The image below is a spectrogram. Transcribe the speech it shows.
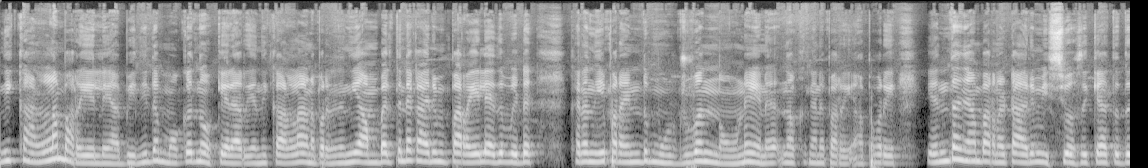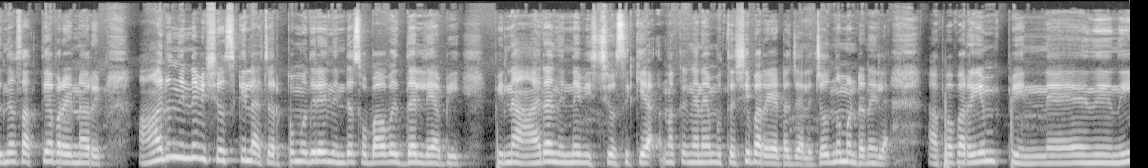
നീ കള്ളം പറയല്ലേ? അബി നിന്റെ മുഖം നോക്കിയാൽ അറിയാം. നീ കള്ളാണ് പറയുന്നത്. നീ അമ്പലത്തിന്റെ കാര്യം പറയില്ലേ? അത് വിട്. കാരണം നീ പറയുന്നത് മുഴുവൻ നുണയാണ് എന്നൊക്കെ ഇങ്ങനെ പറയും. അപ്പോൾ പറയും എന്താ ഞാൻ പറഞ്ഞിട്ട് ആരും വിശ്വസിക്കാത്തത്? ഞാൻ സത്യം പറയണ പറയും ആരും നിന്നെ വിശ്വസിക്കില്ല. ചെറുപ്പം മുതലേ നിന്റെ സ്വഭാവം ഇതല്ലേ അബി പിന്നെ ആരാ നിന്നെ വിശ്വസിക്കുക എന്നൊക്കെ ഇങ്ങനെ മുത്തശ്ശി പറയട്ടെ ജലജൊന്നും മിണ്ടണില്ല. അപ്പോൾ പറയും പിന്നെ നീ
